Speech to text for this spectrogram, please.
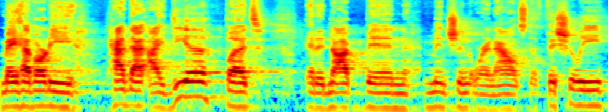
may have already had that idea, but it had not been mentioned or announced officially.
